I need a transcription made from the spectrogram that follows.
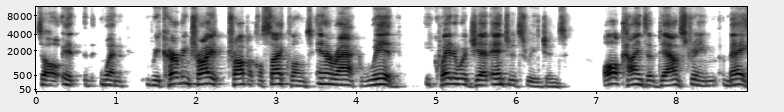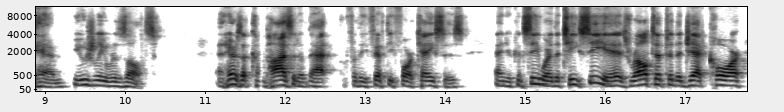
So it, when recurving tropical cyclones interact with equator with jet entrance regions, all kinds of downstream mayhem usually results. And here's a composite of that for the 54 cases. And you can see where the TC is relative to the jet core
